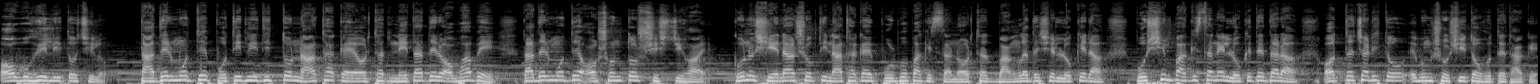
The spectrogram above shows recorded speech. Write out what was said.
অবহেলিত ছিল। তাদের মধ্যে প্রতিনিধিত্ব না থাকায়, অর্থাৎ নেতাদের অভাবে তাদের মধ্যে অসন্তোষ সৃষ্টি হয়। কোনো সেনার শক্তি না থাকায় পূর্ব পাকিস্তান, অর্থাৎ বাংলাদেশের লোকেরা পশ্চিম পাকিস্তানের লোকেদের দ্বারা অত্যাচারিত এবং শোষিত হতে থাকে।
